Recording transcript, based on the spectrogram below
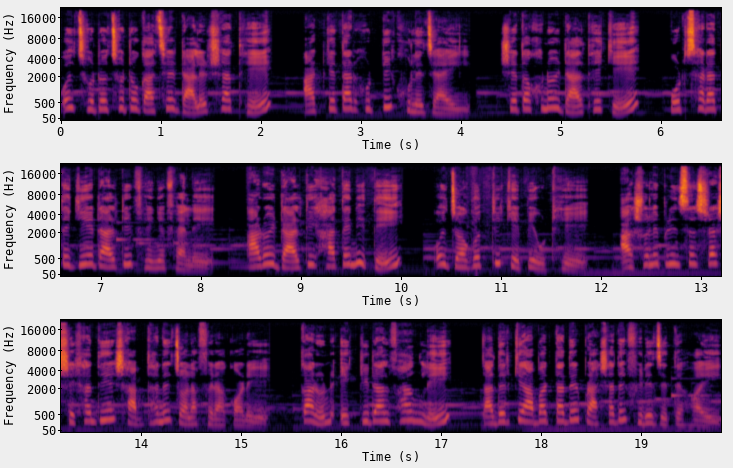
ওই ছোট ছোট গাছের ডালের সাথে আটকে তার হুডটি খুলে যায়। সে তখন ওই ডাল থেকে পোট ছাড়াতে গিয়ে ডালটি ভেঙে ফেলে আর ওই ডালটি হাতে নিতেই ওই জগৎটি কেঁপে ওঠে। আসলে প্রিন্সেসরা সেখান দিয়ে সাবধানে চলাফেরা করে। কারণ একটি ডাল ভাঙলেই তাদেরকে আবার তাদের প্রাসাদে ফিরে যেতে হয়।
